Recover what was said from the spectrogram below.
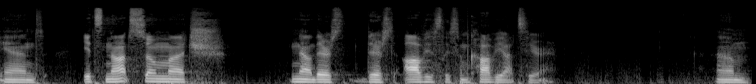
And it's not so much. Now, there's, there's obviously some caveats here. Um,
